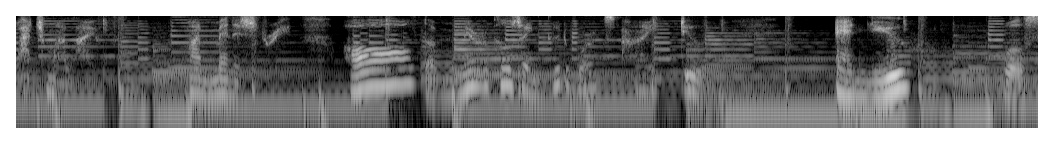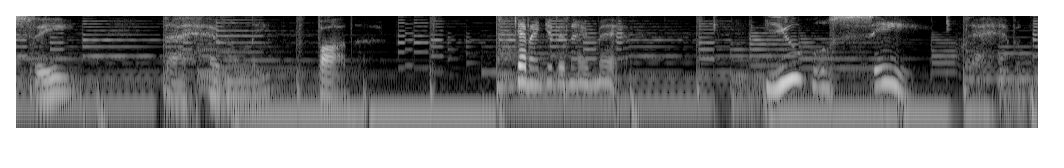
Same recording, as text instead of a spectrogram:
Watch my life, my ministry, all the miracles and good works I do, and you will see the Heavenly Father. Can I get an amen? you will see the Heavenly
